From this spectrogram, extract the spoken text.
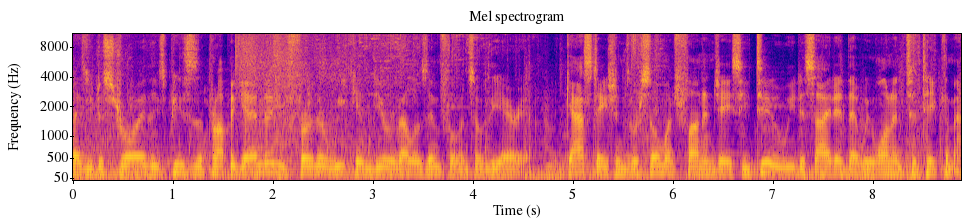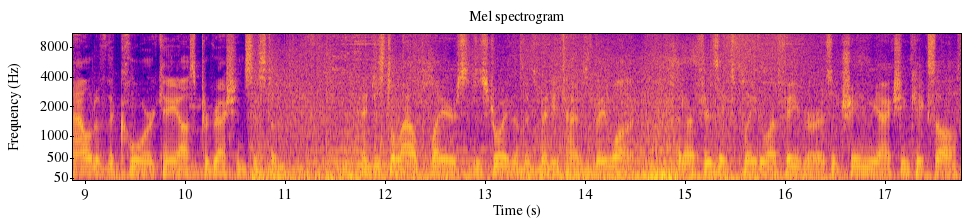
And as you destroy these pieces of propaganda, you further weaken Di Ravello's influence over the area. Gas stations were so much fun in JC2, we decided that we wanted to take them out of the core chaos progression system and just allow players to destroy them as many times as they want. And our physics play to our favor as a train reaction kicks off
